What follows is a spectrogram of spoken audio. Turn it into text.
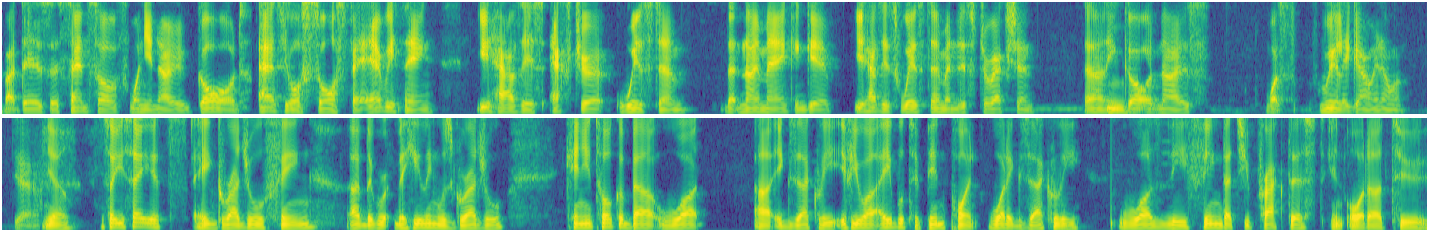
But there's a sense of when you know God as your source for everything, you have this extra wisdom that no man can give. You have this wisdom and this direction that only Mm. God knows what's really going on. Yeah. Yeah. So you say it's a gradual thing. Uh, the the healing was gradual. Can you talk about what uh, exactly, if you are able to pinpoint what exactly was the thing that you practiced in order to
